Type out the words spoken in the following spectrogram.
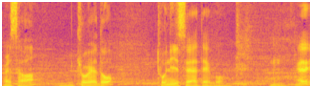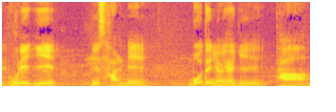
그래서 음, 교회도 돈이 있어야 되고 음, 우리 이, 이 삶이 모든 영역이 다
